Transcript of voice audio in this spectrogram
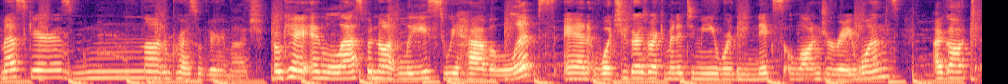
Mascaras, not impressed with very much. Okay, and last but not least, we have lips, and what you guys recommended to me were the NYX Lingerie ones. I got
